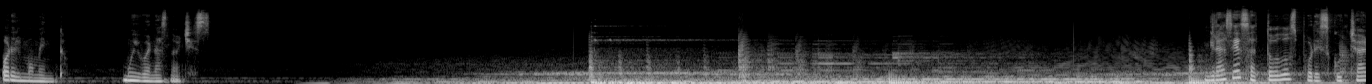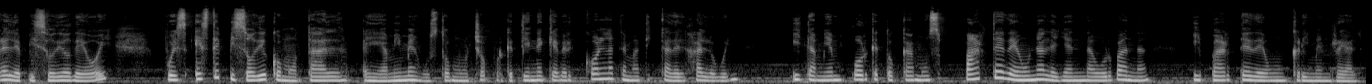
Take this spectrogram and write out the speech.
por el momento. Muy buenas noches. Gracias a todos por escuchar el episodio de hoy. Pues este episodio como tal eh, a mí me gustó mucho porque tiene que ver con la temática del Halloween y también porque tocamos parte de una leyenda urbana y parte de un crimen real.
